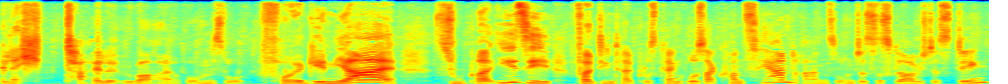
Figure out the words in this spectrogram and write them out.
Blechteile überall rum. So voll genial, super easy, verdient halt bloß kein großer Konzern dran. So. Und das ist, glaube ich, das Ding.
